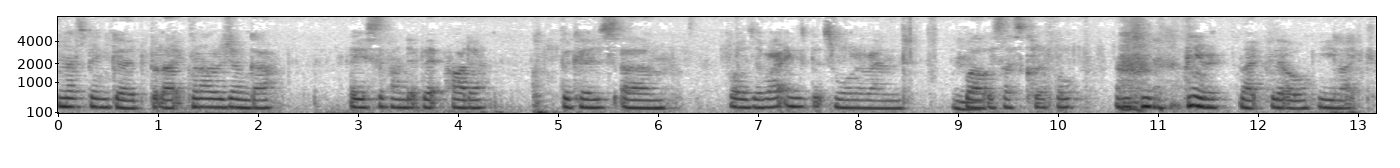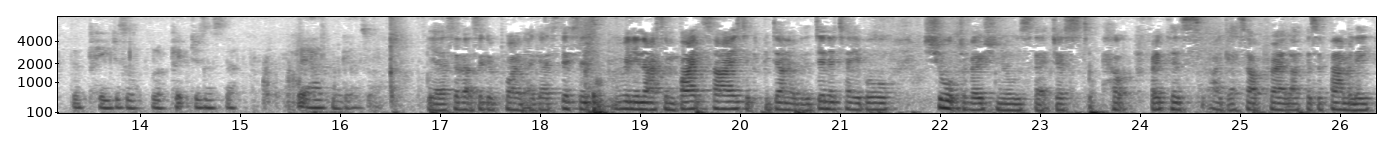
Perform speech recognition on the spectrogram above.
And that's been good, but like when I was younger, I used to find it a bit harder because um, well the writing's a bit smaller and Mm. well it's less colourful. when you're like little, you like the pages are full of pictures and stuff. But it has been good as well. Yeah, so that's a good point, I guess. This is really nice and bite sized. It could be done over the dinner table, short devotionals that just help focus, I guess, our prayer life as a family.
